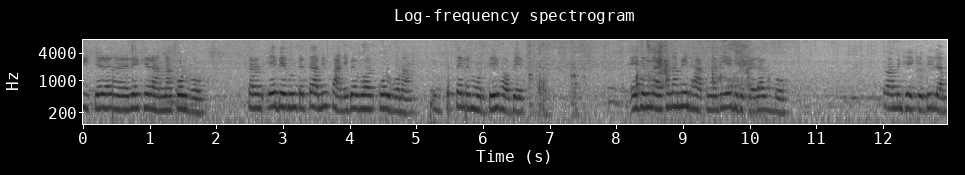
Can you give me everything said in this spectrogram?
হিটে রেখে রান্না করব। কারণ এই বেগুনটাতে আমি পানি ব্যবহার করব না তেলের মধ্যেই হবে। এই জন্য এখন আমি ঢাকনা দিয়ে ঢেকে রাখব। তো আমি ঢেকে দিলাম।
